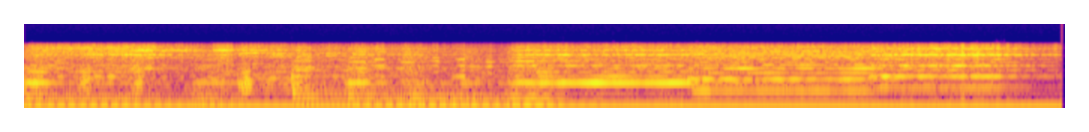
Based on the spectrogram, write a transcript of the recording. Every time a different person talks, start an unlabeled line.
Música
